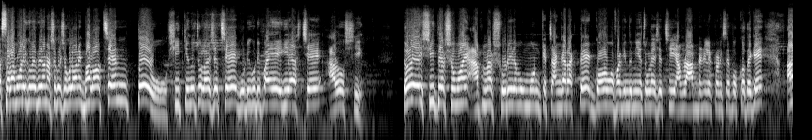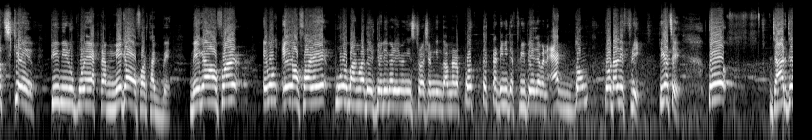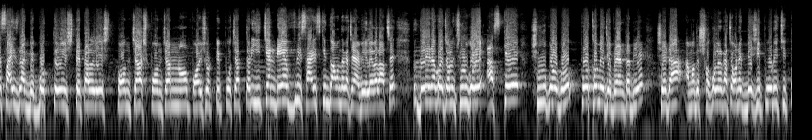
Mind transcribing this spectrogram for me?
আসসালামু আলাইকুম এভরিওয়ান আশা করি সকলে অনেক ভালো আছেন। তো, শীত কিন্তু চলে এসেছে। গুটি গুটি পায়ে এগিয়ে আসছে আরও শীত। তো এই শীতের সময় আপনার শরীর এবং মনকে চাঙ্গা রাখতে গরম অফার কিন্তু নিয়ে চলে এসেছি আমরা আপডেট ইলেকট্রনিক্সের পক্ষ থেকে। আজকে টিভির উপরে একটা মেগা অফার থাকবে। মেগা অফার এবং এই অফারে পুরো বাংলাদেশ ডেলিভারি এবং ইনস্টলেশন কিন্তু আপনারা প্রত্যেকটা টিভিতে ফ্রি পেয়ে যাবেন। একদম টোটালি ফ্রি ঠিক আছে? তো যার যে সাইজ লাগবে, বত্রিশ, তেতাল্লিশ, পঞ্চাশ, পঞ্চান্ন, পঁয়ষট্টি, পঁচাত্তর ইচ অ্যান্ড এভরি সাইজ কিন্তু আমাদের কাছে অ্যাভেলেবেল আছে। তো দেরি না করে চলুন শুরু করি। আজকে শুরু করব প্রথমে যে ব্র্যান্ডটা দিয়ে, সেটা আমাদের সকলের কাছে অনেক বেশি পরিচিত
